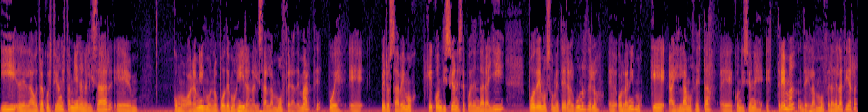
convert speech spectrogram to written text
Y la otra cuestión es también analizar como ahora mismo no podemos ir a analizar la atmósfera de Marte, pues, pero sabemos qué condiciones se pueden dar allí, podemos someter algunos de los eh, organismos que aislamos de estas eh, condiciones extremas de la atmósfera de la Tierra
